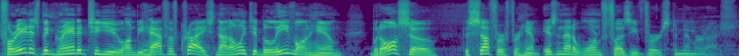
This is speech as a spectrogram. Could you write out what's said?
For it has been granted to you on behalf of Christ not only to believe on him, but also to suffer for him. Isn't that a warm, fuzzy verse to memorize?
